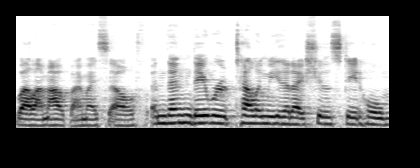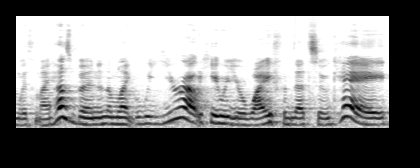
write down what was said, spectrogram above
while I'm out by myself. And then they were telling me that I should have stayed home with my husband, and I'm like, well, you're out here with your wife, and that's okay.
